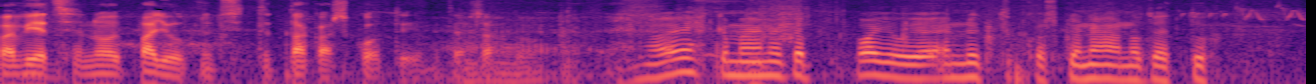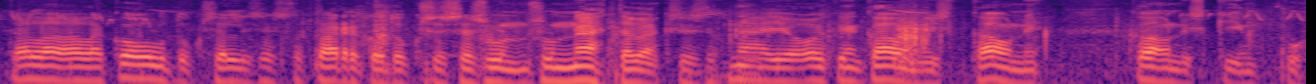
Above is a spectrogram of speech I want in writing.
Vai viet sä noi pajut nyt sitten takas kotiin, mitä sanoit? No ehkä mä näitä pajuja en nyt, koska nämä on otettu tällä lailla koulutuksellisessa tarkoituksessa sun, sun nähtäväksi. Että nämä ei ole oikein kaunis, kauni, kaunis kimppu.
